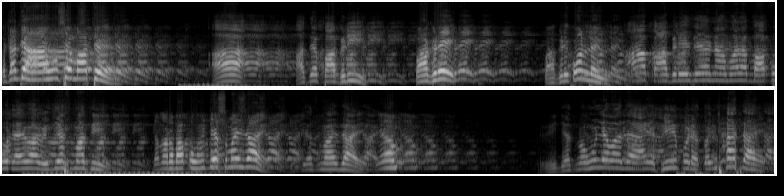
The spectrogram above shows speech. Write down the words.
બધાજી આ હું છે માથે? આ આ છે પાઘડી. પાઘડી? પાઘડી કોણ લાવ્યું? આ પાઘડી છે અને અમારા બાપુ લાવ્યા વિદેશમાંથી. તમારા બાપુ વિદેશમાં જાય? વિદેશમાં જાય. એમ? વિદેશમાં શું લેવા જાય? અહીંયા ફી પડે તો ના જાય.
